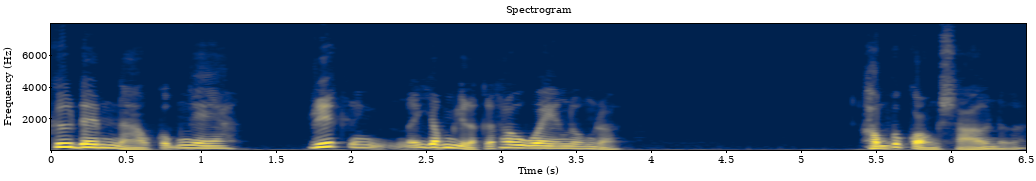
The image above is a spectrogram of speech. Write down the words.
cứ đêm nào cũng nghe, riết nó giống như là cái thói quen luôn rồi. Không có còn sợ nữa.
